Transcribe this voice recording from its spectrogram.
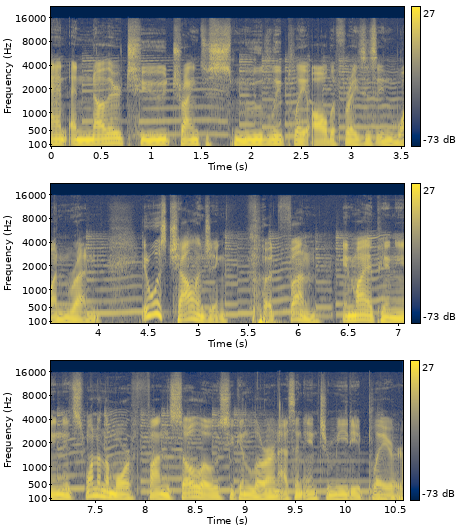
and another two trying to smoothly play all the phrases in one run. It was challenging, but fun. In my opinion, it's one of the more fun solos you can learn as an intermediate player.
